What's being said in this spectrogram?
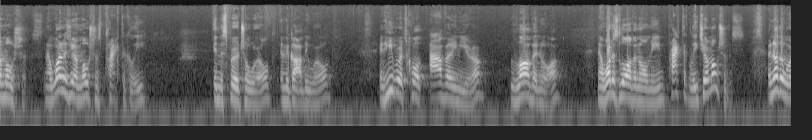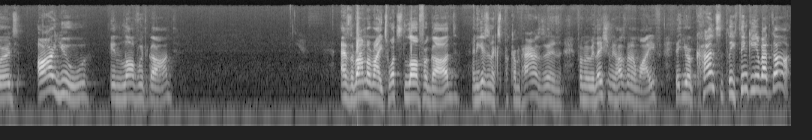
emotions. Now, what is your emotions practically in the spiritual world, in the godly world? In Hebrew, it's called ava and yira, love and awe. Now, what does love and awe mean? Practically, it's your emotions. In other words, are you in love with God? As the Rambam writes, what's love for God? And he gives an ex- comparison from a relation between husband and wife that you're constantly thinking about God.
